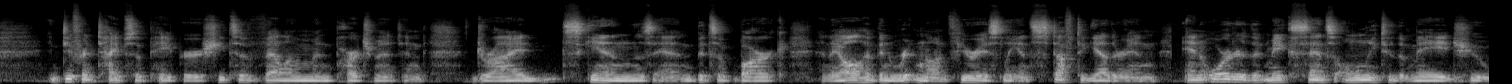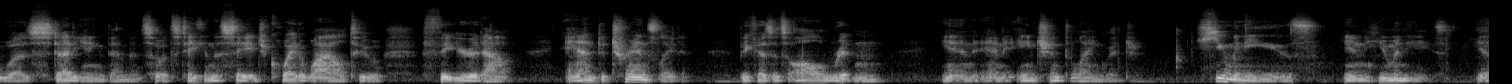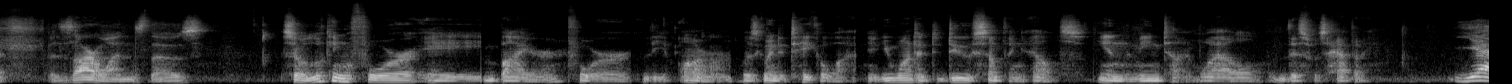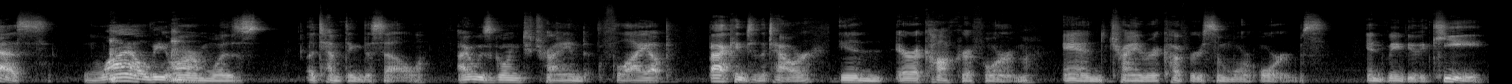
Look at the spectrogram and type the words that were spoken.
different types of paper, sheets of vellum and parchment and dried skins and bits of bark, and they all have been written on furiously and stuffed together in an order that makes sense only to the mage who was studying them. And so it's taken the sage quite a while to figure it out and to translate it because it's all written in an ancient language, Humanese. in humanese. Yes. Bizarre ones, those. So, looking for a buyer for the arm was going to take a while. You wanted to do something else in the meantime while this was happening. Yes, while the arm was attempting to sell, I was going to try and fly up back into the tower in Aarakocra form and try and recover some more orbs. And maybe the key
